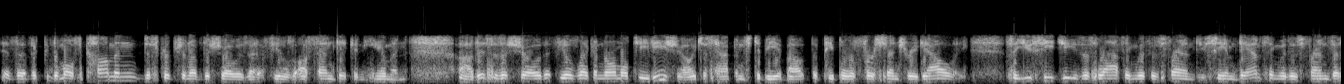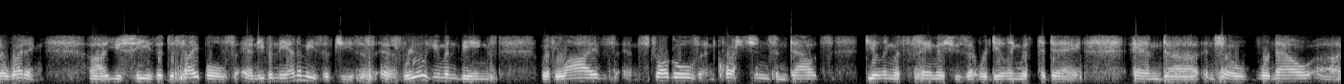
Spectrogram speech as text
the, the, the most common description of the show is that it feels authentic and human. Uh, this is a show that feels like a normal TV show. It just happens to be about the people of first century Galilee. So you see Jesus laughing with his friends. You see him dancing with his friends at a wedding. Uh, you see the disciples and even the enemies of Jesus as real human beings with lives and struggles and questions and doubts, dealing with the same issues that we're dealing with today. And uh, and so we're now uh,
